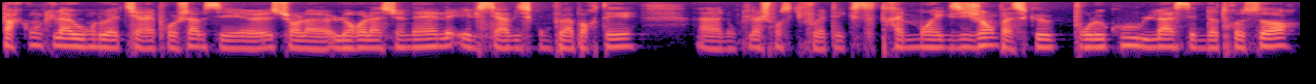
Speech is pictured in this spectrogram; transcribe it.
Par contre, là où on doit être irréprochable, c'est sur le relationnel et le service qu'on peut apporter. Donc là, je pense qu'il faut être extrêmement exigeant parce que pour le coup, là, c'est notre sort.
